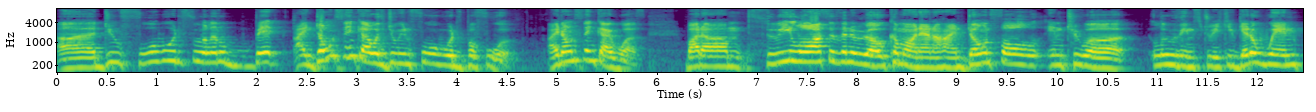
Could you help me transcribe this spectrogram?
Uh, do forward for a little bit. I don't think I was doing forward before. I don't think I was. But um, three losses in a row. Come on, Anaheim. Don't fall into a losing streak. You get a win.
